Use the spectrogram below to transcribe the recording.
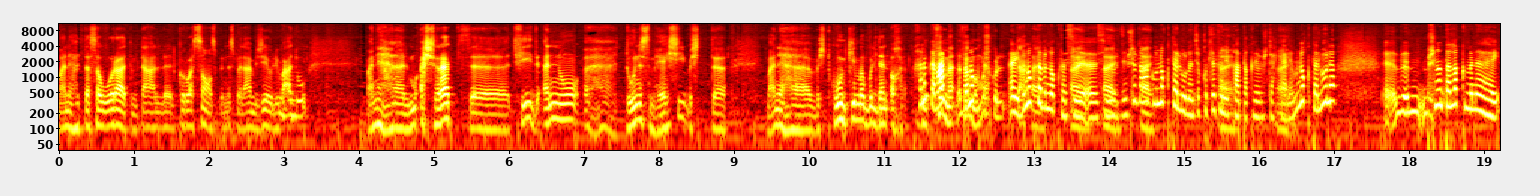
معناها التصورات نتاع ال croissance بالنسبة للعام الجاي واللي بعده معناها المؤشرات آه، تفيد أنه آه، تونس ماشي باش معناها باش تكون كيما بلدان أخرى. خلينا فما, فما مشكل أي بنقطة بالنقطة سي سي نور الدين باش نبدا معكم النقطة الأولى انت قلت ثلاثة نقاط تقريبا باش تحكي عليهم. النقطة الأولى آه، باش ننطلق منها هي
